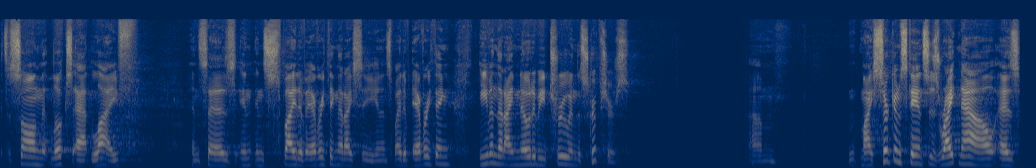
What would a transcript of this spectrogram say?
It's a song that looks at life and says, in, in spite of everything that I see, and in spite of everything, even that I know to be true in the scriptures, um, my circumstances right now, as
